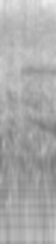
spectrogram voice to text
Fuck the night!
